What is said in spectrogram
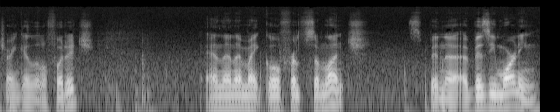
try and get a little footage. And then I might go for some lunch. It's been a, a busy morning,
